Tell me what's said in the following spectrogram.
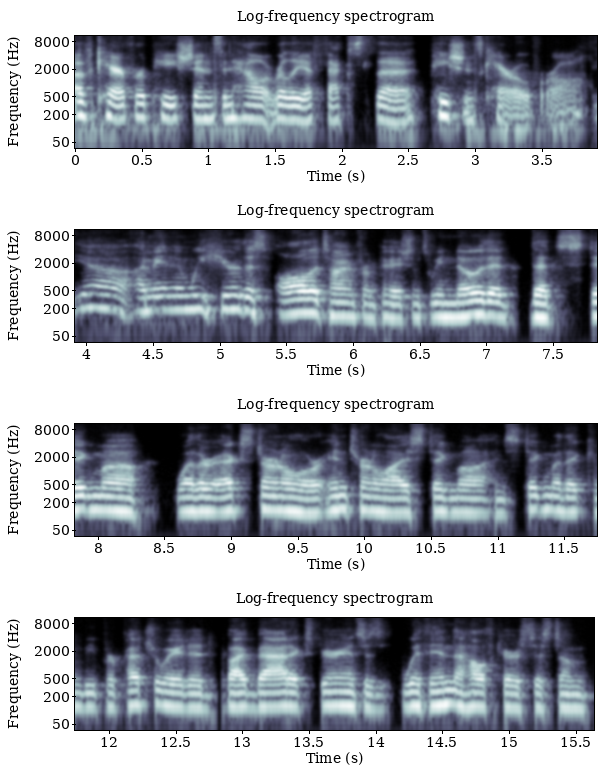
of care for patients and how it really affects the patient's care overall. Yeah. I mean, and we hear this all the time from patients. We know that that stigma whether external or internalized stigma and stigma that can be perpetuated by bad experiences within the healthcare system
